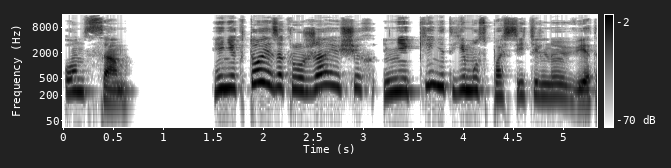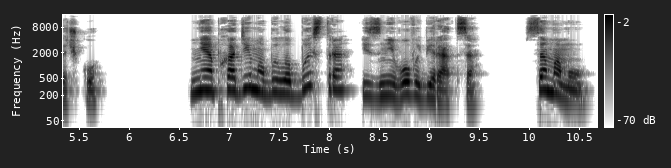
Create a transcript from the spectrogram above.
он сам. И никто из окружающих не кинет ему спасительную веточку. Необходимо было быстро из него выбираться. Самому.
